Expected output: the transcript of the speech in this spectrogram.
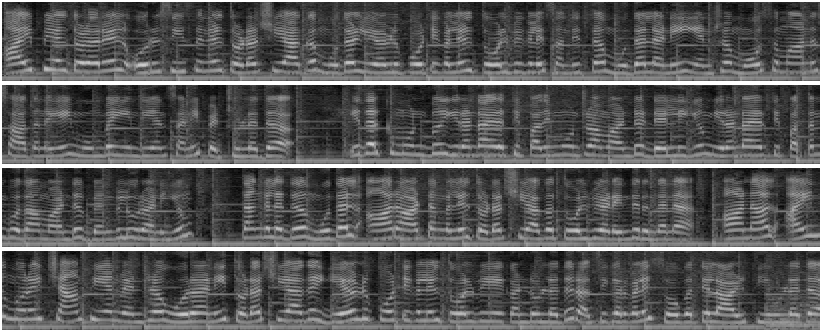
ஐபிஎல் தொடரில் ஒரு சீசனில் தொடர்ச்சியாக முதல் ஏழு போட்டிகளில் தோல்விகளை சந்தித்த முதல் அணி என்ற மோசமான சாதனையை மும்பை இந்தியன்ஸ் அணி பெற்றுள்ளது. இதற்கு முன்பு இரண்டாயிரத்தி பதிமூன்றாம் ஆண்டு டெல்லியும் இரண்டாயிரத்தி பத்தொன்பதாம் ஆண்டு பெங்களூரு அணியும் தங்களது முதல் ஆறு ஆட்டங்களில் தொடர்ச்சியாக தோல்வியடைந்திருந்தன. ஆனால் ஐந்து முறை சாம்பியன் வென்ற ஒரு அணி தொடர்ச்சியாக ஏழு போட்டிகளில் தோல்வியை கண்டுள்ளது ரசிகர்களை சோகத்தில் ஆழ்த்தியுள்ளது.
